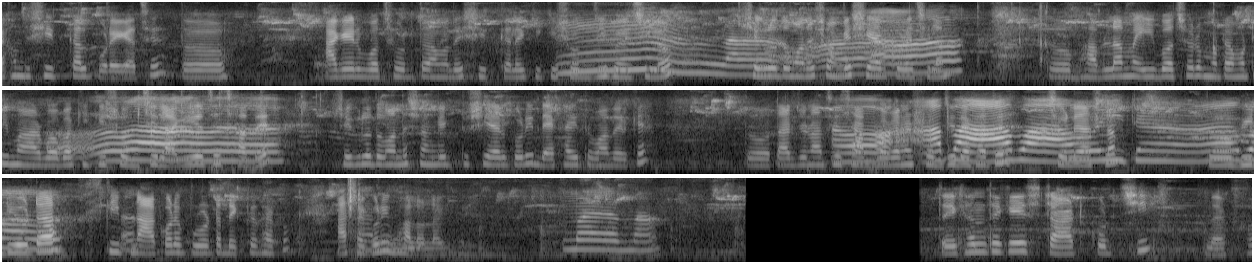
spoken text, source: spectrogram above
এখন তো শীতকাল পড়ে গেছে, তো আগের বছর তো আমাদের শীতকালে কি কি সবজি হয়েছিল, সেগুলো তোমাদের সঙ্গে শেয়ার করেছিলাম। তো ভাবলাম এই বছর মোটামুটি মার বাবা কি কি সবজি লাগিয়েছে ছাদে, সেগুলো তোমাদের সঙ্গে একটু শেয়ার করি, দেখাই তোমাদেরকে। তো তার জন্য আজকে ছাদ বাগানের সবজি দেখাতে চলে আসলাম। তো ভিডিওটা স্কিপ না করে পুরোটা দেখতে থাকো। আশা করি ভালো লাগবে। তো এখান থেকে স্টার্ট করছি দেখো।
